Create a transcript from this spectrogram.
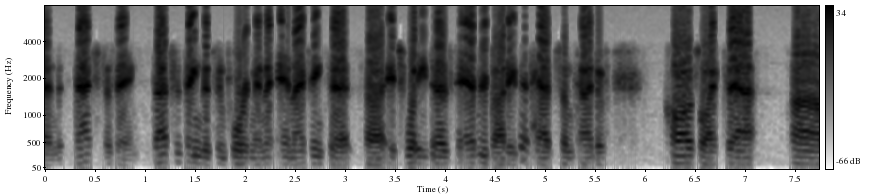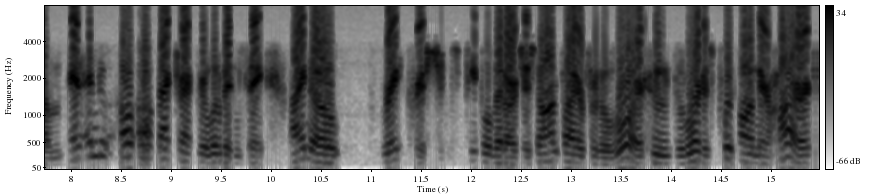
And that's the thing. That's the thing that's important. And and I think that uh, it's what he does to everybody that had some kind of cause like that. Um and and I'll, I'll backtrack for a little bit and say I know great Christians people that are just on fire for the Lord who the Lord has put on their heart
